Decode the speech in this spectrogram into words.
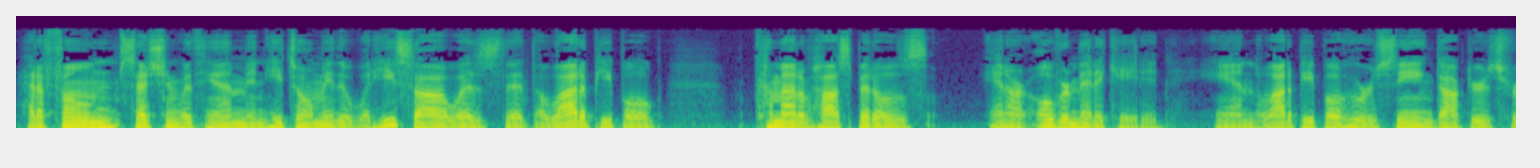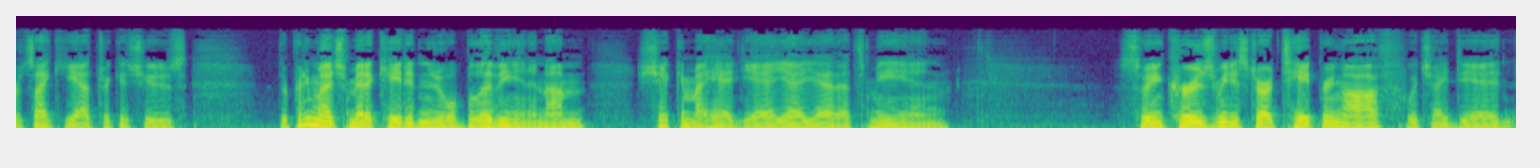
had a phone session with him, and he told me that what he saw was that a lot of people come out of hospitals and are over medicated, and a lot of people who are seeing doctors for psychiatric issues they're pretty much medicated into oblivion, and I'm shaking my head, yeah, yeah, yeah, that's me. And so he encouraged me to start tapering off, which I did.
